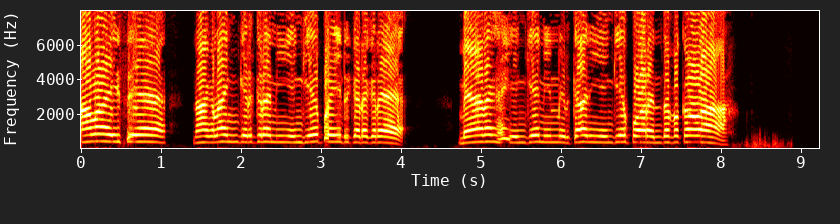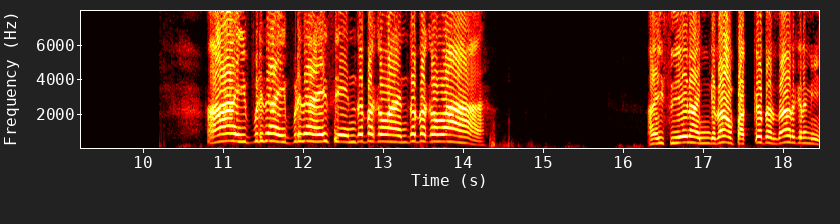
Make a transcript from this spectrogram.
ஆமா ஐசே. நாங்களாம் இங்க இருக்கிற நீ எங்கேயோ போயிட்டு கிடக்குற. மேனங்க எங்கேயோ நின்று இருக்கா? நீ எங்கேயோ போற. இந்த பக்கம் வா. ஆ இப்படிதான் இப்படிதான் ஐசே. இந்த பக்கம் வா இந்த பக்கம் வா. ஐசே நான் இங்கதான் பக்கத்துல தான் இருக்கிறேன் நீ.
